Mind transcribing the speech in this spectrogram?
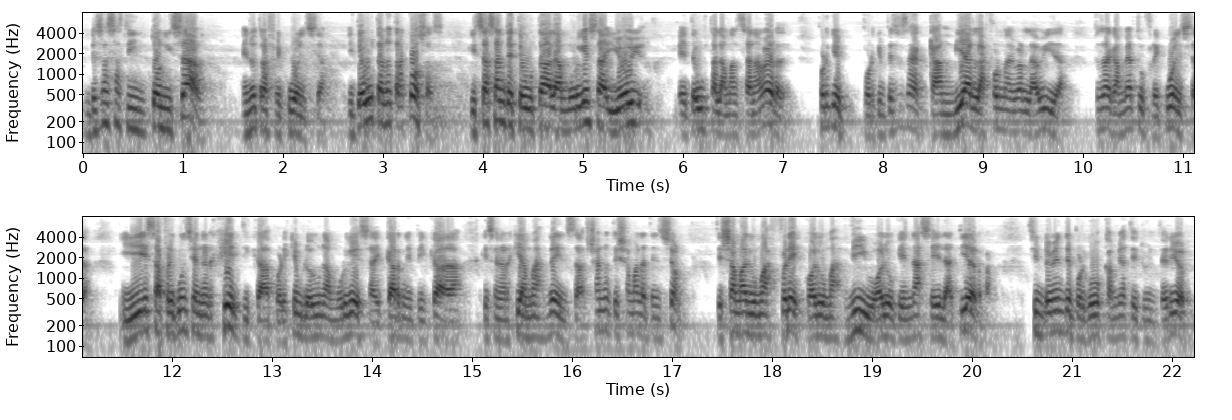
empezás a sintonizar en otra frecuencia y te gustan otras cosas. Quizás antes te gustaba la hamburguesa y hoy eh, te gusta la manzana verde. ¿Por qué? Porque empiezas a cambiar la forma de ver la vida, empiezas a cambiar tu frecuencia. Y esa frecuencia energética, por ejemplo, de una hamburguesa de carne picada, que es energía más densa, ya no te llama la atención. Te llama algo más fresco, algo más vivo, algo que nace de la tierra. Simplemente porque vos cambiaste tu interior.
